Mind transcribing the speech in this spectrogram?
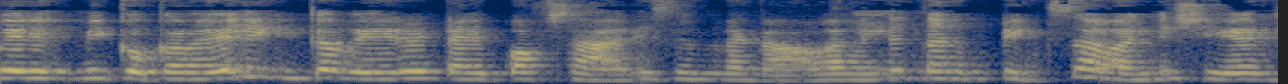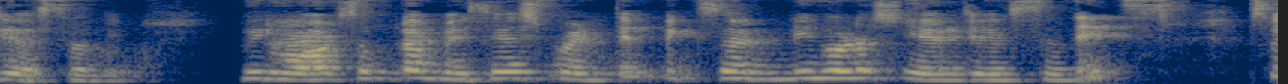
మీరు మీకు ఒకవేళ ఇంకా వేరే టైప్ ఆఫ్ శారీస్ ఏమైనా కావాలంటే తన పిక్స్ అవన్నీ షేర్ చేస్తుంది. మీరు వాట్సాప్లో మెసేజ్ పెడితే పిక్స్ అన్ని కూడా షేర్ చేస్తుంది. సో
